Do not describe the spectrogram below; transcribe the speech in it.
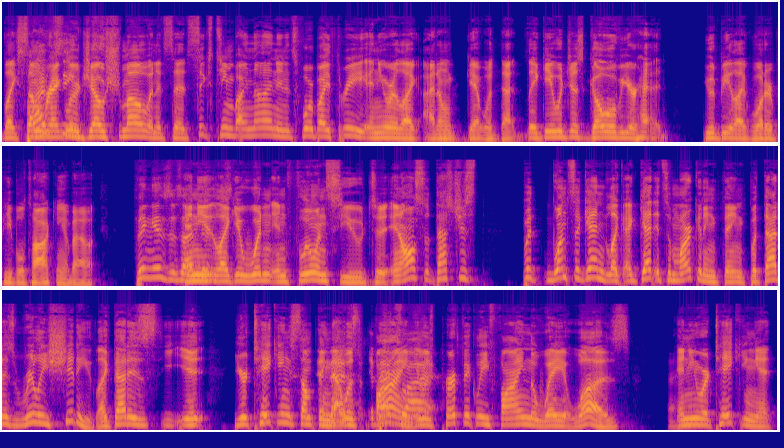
like some I've regular seen- Joe Schmo and it said 16 by 9 and it's 4 by 3 and you were like I don't get what that like it would just go over your head. You would be like what are people talking about? thing is, is and you like it wouldn't influence you to and also that's just but once again like i get it's a marketing thing but that is really shitty like that is it you're taking something that was fine it was perfectly fine the way it was and you are taking it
